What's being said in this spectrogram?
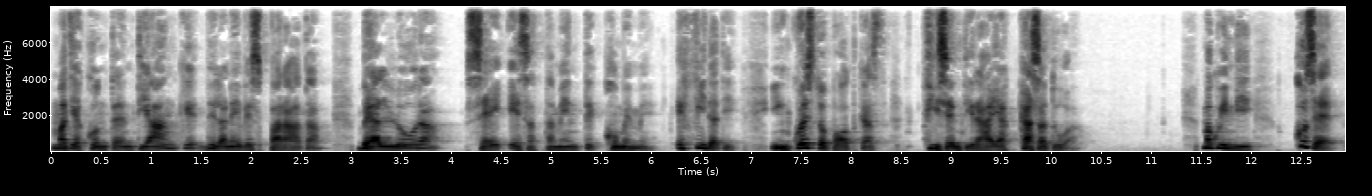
ma ti accontenti anche della neve sparata, beh allora sei esattamente come me. E fidati, in questo podcast ti sentirai a casa tua. Ma quindi cos'è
